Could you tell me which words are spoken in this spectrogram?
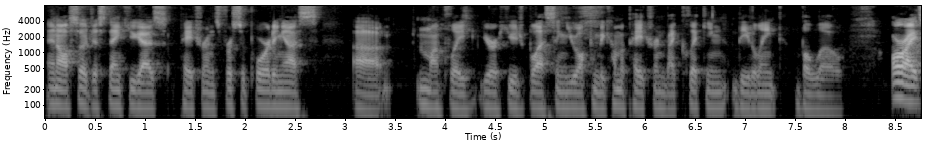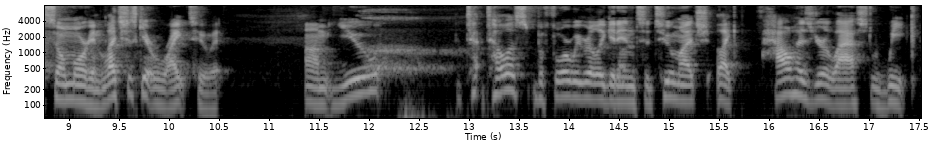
and also just thank you guys, patrons, for supporting us um, monthly. You're a huge blessing. You all can become a patron by clicking the link below. All right, so Morgan, let's just get right to it. Um, you t- tell us before we really get into too much. Like, how has your last week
